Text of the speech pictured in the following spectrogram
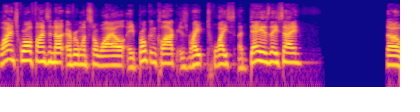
Blind squirrel finds a nut every once in a while. A broken clock is right twice a day, as they say. So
